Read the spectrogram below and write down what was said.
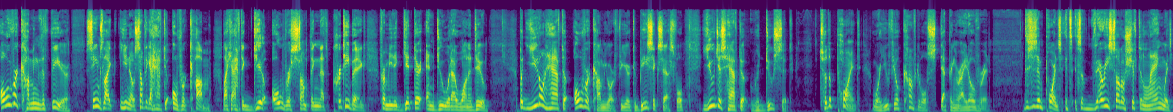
Overcoming the fear seems like, you know, something I have to overcome, like I have to get over something that's pretty big for me to get there and do what I want to do. But you don't have to overcome your fear to be successful. You just have to reduce it to the point where you feel comfortable stepping right over it. This is important. It's, it's a very subtle shift in language,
